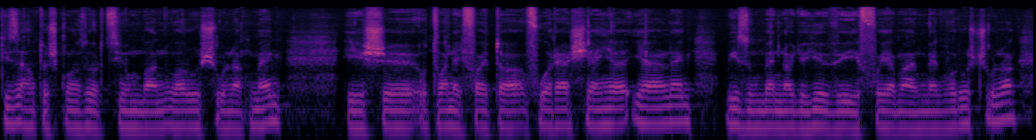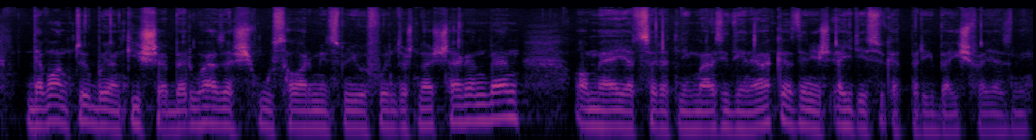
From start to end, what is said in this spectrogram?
16-os konzorciumban valósulnak meg, és ott van egyfajta forrás jelenleg, bízunk benne, hogy a jövő év folyamán megvalósulnak, de van több olyan kisebb beruházás, 20-30 millió forintos nagyságrendben, amelyet szeretnénk már az idén elkezdeni, és egy részüket pedig be is fejezni.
